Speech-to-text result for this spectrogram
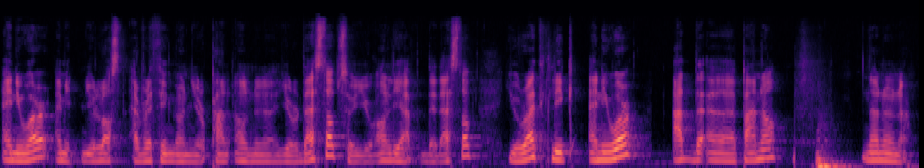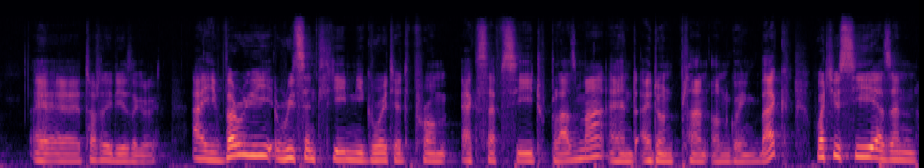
anywhere. I mean, you lost everything on your pan on uh, your desktop, so you only have the desktop. You right click anywhere, add the uh, panel. No, no, no. I, I totally disagree. I very recently migrated from XFCE to Plasma and I don't plan on going back. What you see as an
